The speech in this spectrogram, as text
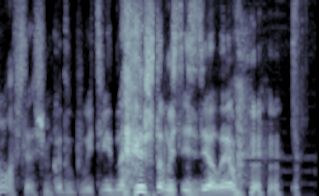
Ну, а в следующем году будет видно, что мы здесь сделаем.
